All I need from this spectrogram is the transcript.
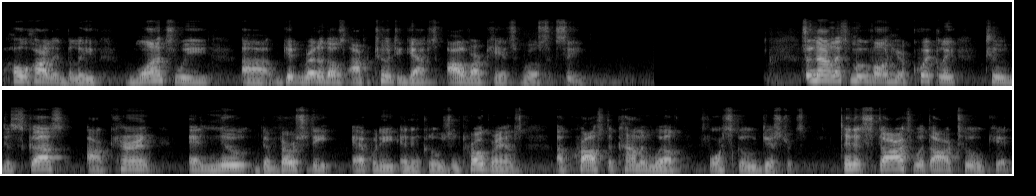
wholeheartedly believe once we uh, get rid of those opportunity gaps, all of our kids will succeed. So now let's move on here quickly to discuss our current and new diversity, equity, and inclusion programs across the Commonwealth for school districts. And it starts with our toolkit.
